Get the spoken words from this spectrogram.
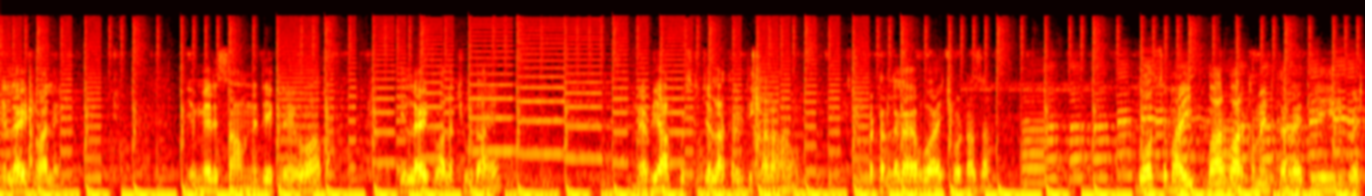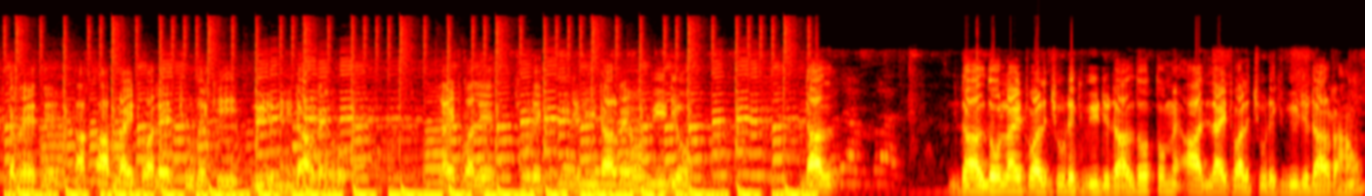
ये लाइट वाले हैं। जो मेरे सामने देख रहे हो आप, ये लाइट वाला चूड़ा है। मैं भी आपको इसको जला कर दिखा रहा हूँ। बटन लगाया हुआ है छोटा सा। बहुत से भाई बार बार कमेंट कर रहे थे यही रिक्वेस्ट कर रहे थे आप, आप लाइट वाले चूड़े की वीडियो नहीं डाल रहे हो। लाइट वाले चूड़े की वीडियो नहीं डाल रहे हो वीडियो डाल डाल दो लाइट वाले चूड़े की वीडियो डाल दो। तो मैं आज लाइट वाले चूड़े की वीडियो डाल रहा हूँ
